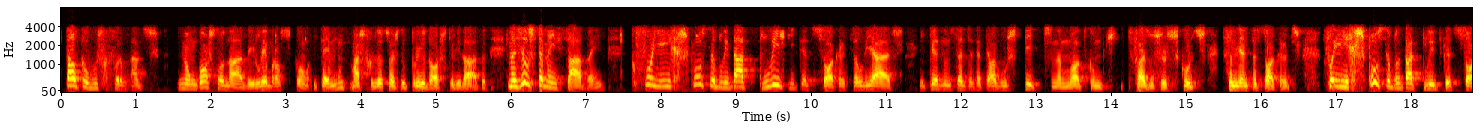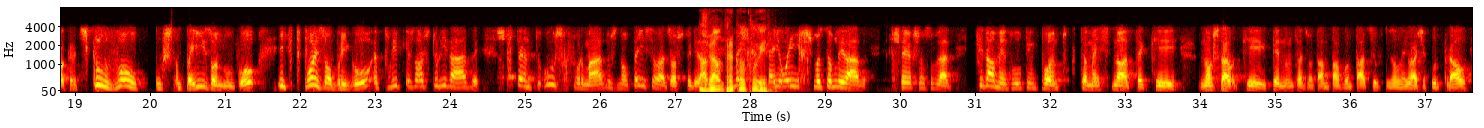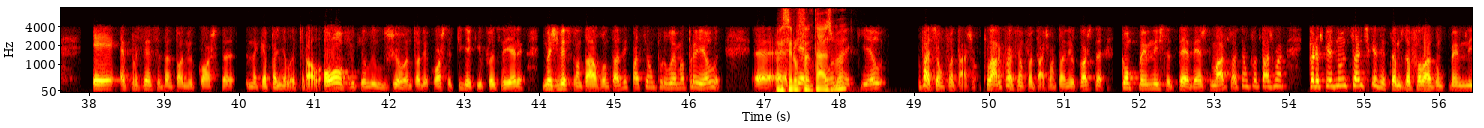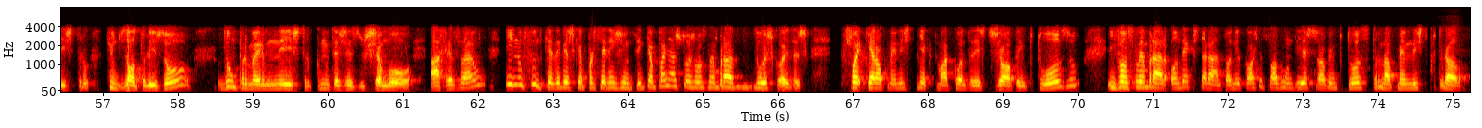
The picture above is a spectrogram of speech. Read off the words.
tal como os reformados não gostam nada e lembram-se com, e têm muito mais recordações do período da austeridade, mas eles também sabem que foi a irresponsabilidade política de Sócrates, aliás, e Pedro Nuno Santos até tem alguns tics na modo como faz os seus discursos semelhantes a Sócrates, foi a irresponsabilidade política de Sócrates que levou o, o país onde levou e que depois obrigou a políticas de austeridade. Portanto, os reformados não têm saudades de austeridade, João, para mas concluir. têm a irresponsabilidade. Têm a responsabilidade. Finalmente, o último ponto, que também se nota que, não está, que Pedro Nuno Santos não está muito à vontade, sobretudo na linguagem corporal, é a presença de António Costa na campanha eleitoral. Óbvio que ele elegeu António Costa, tinha que o fazer, mas vê-se que não está à vontade e que vai ser um problema para ele. Eh, vai ser um fantasma? Que ele... Vai ser um fantasma. Claro que vai ser um fantasma. António Costa, como Primeiro-Ministro até 10 de março, vai ser um fantasma para Pedro Nuno Santos. Quer dizer, estamos a falar de um Primeiro-Ministro que o desautorizou, de um primeiro-ministro que muitas vezes o chamou à razão e, no fundo, cada vez que aparecerem juntos em campanha, as pessoas vão se lembrar de duas coisas. Que, foi, que era o primeiro-ministro tinha que tomar conta deste jovem impetuoso e vão se lembrar onde é que estará António Costa se algum dia este jovem impetuoso se tornar primeiro-ministro de Portugal.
